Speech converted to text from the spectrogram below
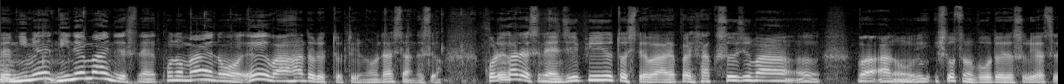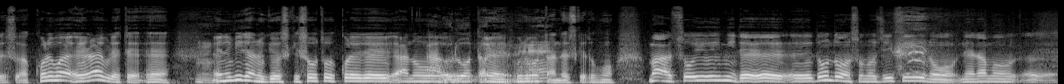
で 2, 年2年前にですね、この前の A100 というのを出したんですよ。これがですね、GPU としてはやっぱり百数十万は、あの、一つのボードでするやつですが、これはえらい売れて、えーうん、NVIDIA の業績相当これで、あの、あ潤った、ね、えー、潤ったんですけども、まあそういう意味で、えー、どんどんその GPU の値段も、えー、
